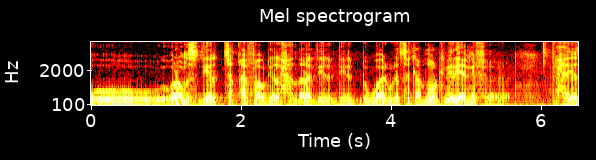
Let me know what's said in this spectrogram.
ورمز ديال الثقافة وديال الحضارة ديال ديال الدول ولا تلعب دور كبير يعني في في الحياة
